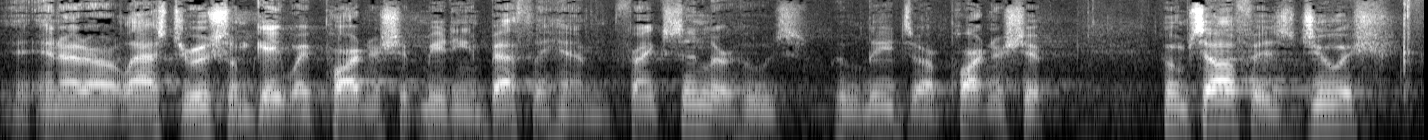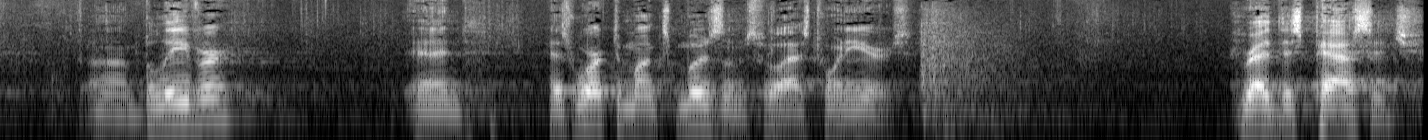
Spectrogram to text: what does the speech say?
and at our last Jerusalem Gateway Partnership meeting in Bethlehem, Frank Sindler, who's, who leads our partnership, who himself is Jewish uh, believer and has worked amongst Muslims for the last 20 years, read this passage.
